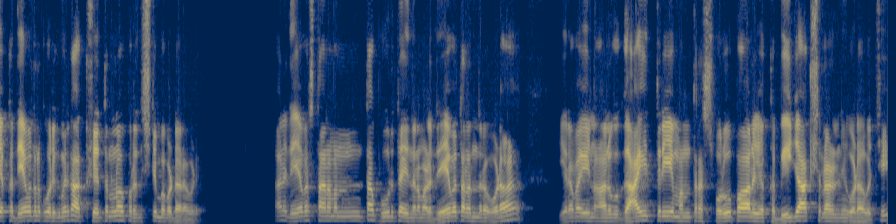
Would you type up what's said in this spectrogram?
యొక్క దేవతల కోరిక మేరకు ఆ క్షేత్రంలో ప్రతిష్ఠింపబడ్డారు ఆవిడ. కానీ దేవస్థానం అంతా పూర్తయిందనమాట దేవతలందరూ కూడా ఇరవై నాలుగు గాయత్రి మంత్ర స్వరూపాల యొక్క బీజాక్షరాలన్నీ కూడా వచ్చి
